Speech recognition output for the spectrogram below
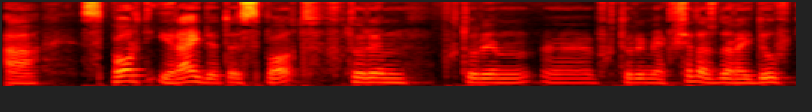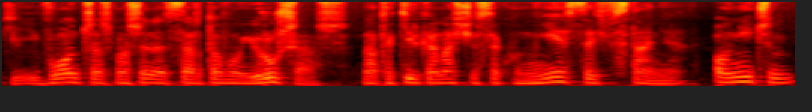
A sport i rajdy to jest sport, w którym którym, e, w którym jak wsiadasz do rajdówki i włączasz maszynę startową i ruszasz na te kilkanaście sekund, nie jesteś w stanie o niczym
